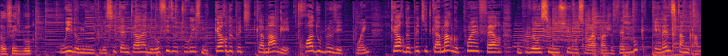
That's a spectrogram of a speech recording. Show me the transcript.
un Facebook. Oui Dominique, le site internet de l'Office de tourisme Cœur de Petite Camargue est www.coeurdepetitecamargue.fr. Vous pouvez aussi nous suivre sur la page Facebook et l'Instagram.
